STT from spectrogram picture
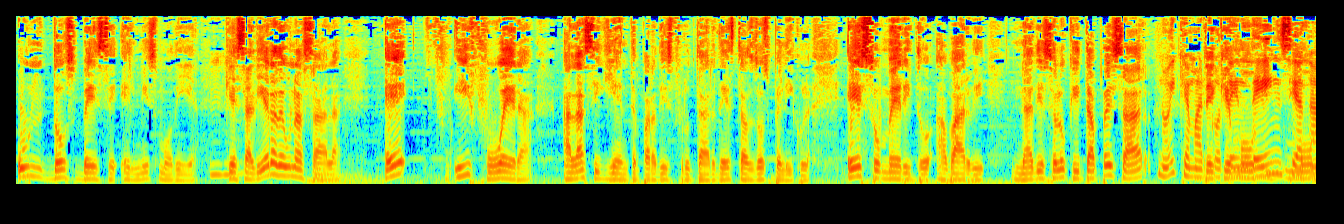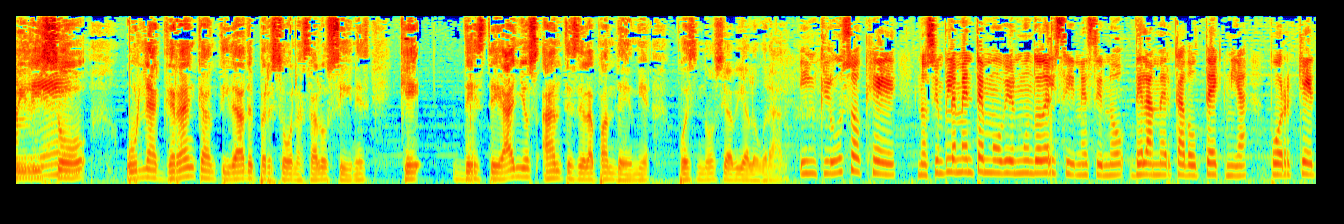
un dos veces el mismo día, que saliera de una sala e- y fuera a la siguiente para disfrutar de estas dos películas. Eso mérito a Barbie, nadie se lo quita a pesar No, y que marcó de que tendencia movilizó también. Una gran cantidad de personas a los cines que desde años antes de la pandemia pues no se había logrado. Incluso que no simplemente movió el mundo del cine, sino de la mercadotecnia, porque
